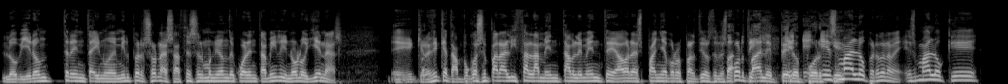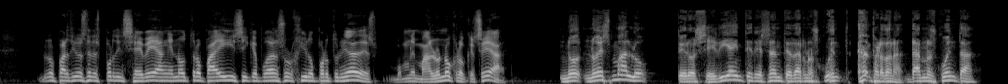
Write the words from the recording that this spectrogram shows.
lo vieron 39.000 personas, haces el monillón de 40.000 y no lo llenas. Eh, quiero decir que tampoco se paraliza lamentablemente ahora España por los partidos del Va- Sporting. vale, pero Eh, eh, ¿por Es malo, perdóname, es malo que los partidos del Sporting se vean en otro país y que puedan surgir oportunidades. Hombre, malo no creo que sea. No, no es malo, pero sería interesante darnos cuenta, perdona, darnos cuenta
